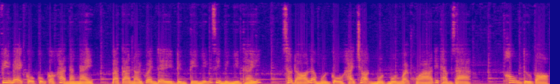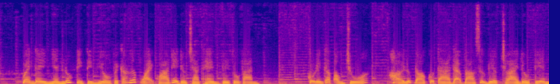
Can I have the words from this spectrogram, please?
vì mẹ cô cũng có khả năng này, bà ta nói Wendy đừng tin những gì mình nhìn thấy, sau đó là muốn cô hãy chọn một môn ngoại khóa để tham gia. Không từ bỏ, Wendy nhân lúc đi tìm hiểu về các lớp ngoại khóa để điều tra thêm về Jovan. Cô đến gặp ông chúa, hỏi lúc đó cô ta đã báo sự việc cho ai đầu tiên,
